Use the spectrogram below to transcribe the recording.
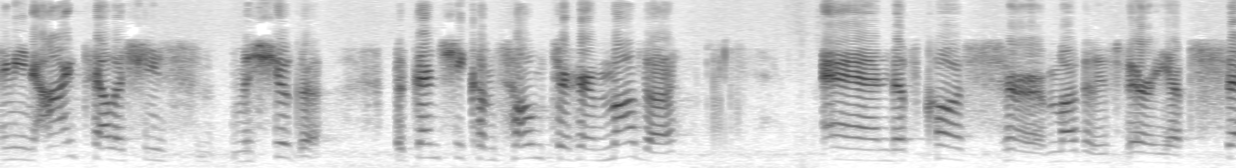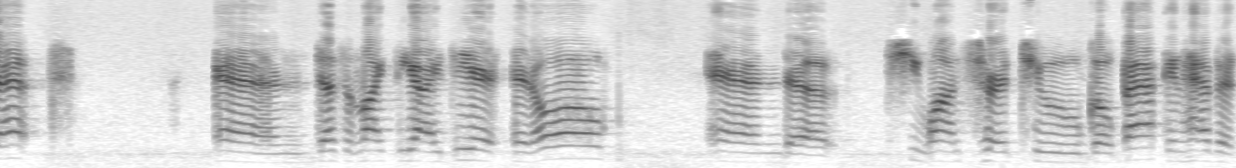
I mean, I tell her she's Meshuga, but then she comes home to her mother, and of course, her mother is very upset and doesn't like the idea at all, and uh, she wants her to go back and have it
